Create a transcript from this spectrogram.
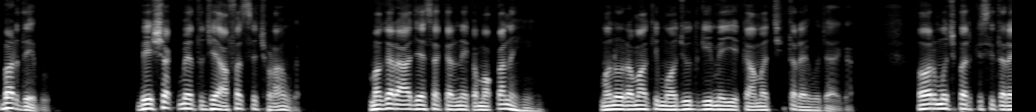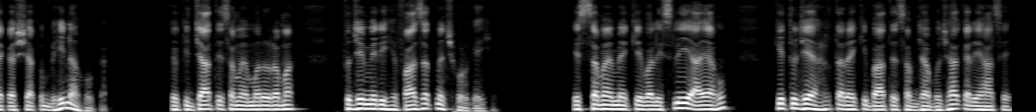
बरदेबू बेशक मैं तुझे आफत से छुड़ाऊँगा, मगर आज ऐसा करने का मौका नहीं है। मनोरमा की मौजूदगी में ये काम अच्छी तरह हो जाएगा, और मुझ पर किसी तरह का शक भी ना होगा, क्योंकि जाते समय मनोरमा तुझे मेरी हिफाजत में छोड़ गई है। इस समय मैं केवल इसलिए आया हूँ कि तुझे हर तरह की बातें समझा बुझा कर यहाँ से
